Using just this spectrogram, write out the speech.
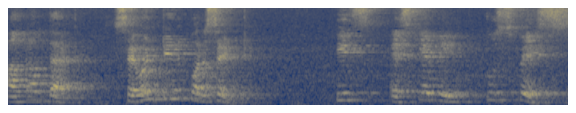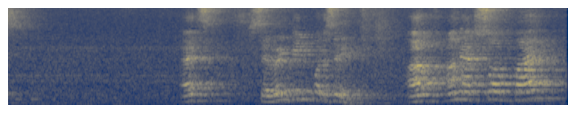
out of that 17% is escaping to space as 17% are unabsorbed by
